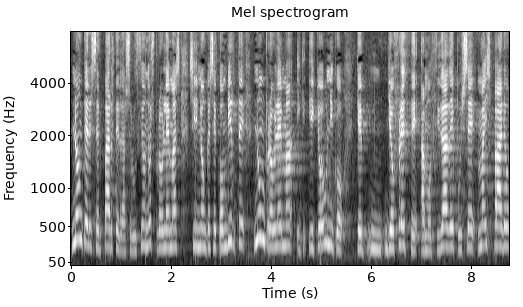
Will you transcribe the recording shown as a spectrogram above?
non quere ser parte da solución dos problemas, sino que se convirte nun problema e que, que o único que mm, lle ofrece a mocidade pois é máis paro,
